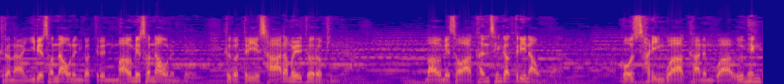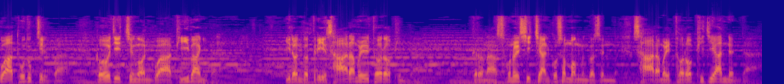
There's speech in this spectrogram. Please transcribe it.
그러나 입에서 나오는 것들은 마음에서 나오는데 그것들이 사람을 더럽힌다. 마음에서 악한 생각들이 나온다. 곧 살인과 간음과 음행과 도둑질과 거짓 증언과 비방이다. 이런 것들이 사람을 더럽힌다. 그러나 손을 씻지 않고서 먹는 것은 사람을 더럽히지 않는다.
